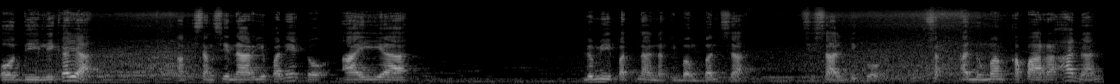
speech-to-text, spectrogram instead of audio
O dili kaya, ang isang senaryo pa nito ay ah, lumipat na ng ibang bansa si Saldico sa anumang kaparaanan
